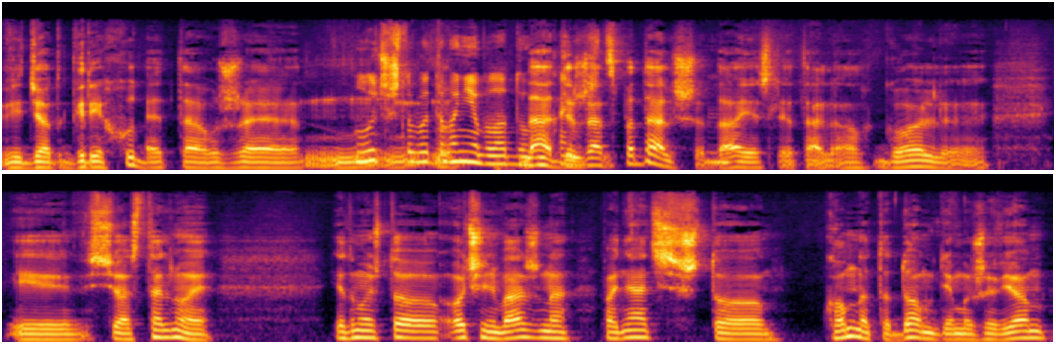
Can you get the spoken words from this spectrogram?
ведет к греху, это уже... Лучше, чтобы этого не было дома, Да, конечно. держаться подальше, mm. да, если это алкоголь э, и все остальное. Я думаю, что очень важно понять, что комната, дом, где мы живем,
